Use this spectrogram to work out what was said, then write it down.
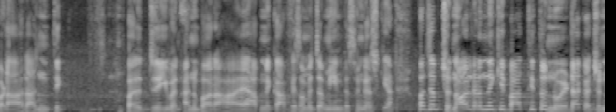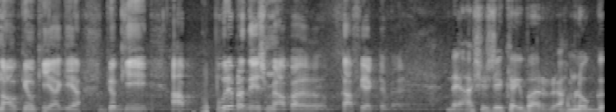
बड़ा राजनीतिक पर जीवन अनुभव रहा है। आपने काफ़ी समय ज़मीन पर संघर्ष किया, पर जब चुनाव लड़ने की बात थी तो नोएडा का चुनाव क्यों किया गया? क्योंकि आप पूरे प्रदेश में आप काफ़ी एक्टिव है नहीं, आशीष जी, कई बार हम लोग,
